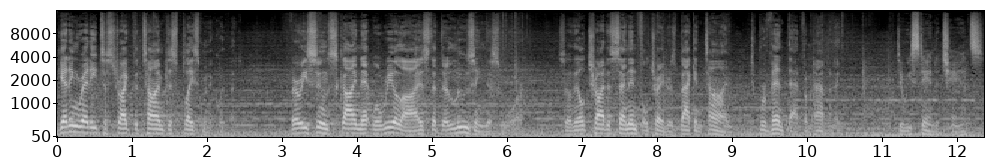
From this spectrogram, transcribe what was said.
getting ready to strike the time displacement equipment. Very soon Skynet will realize that they're losing this war, so they'll try to send infiltrators back in time to prevent that from happening. Do we stand a chance?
